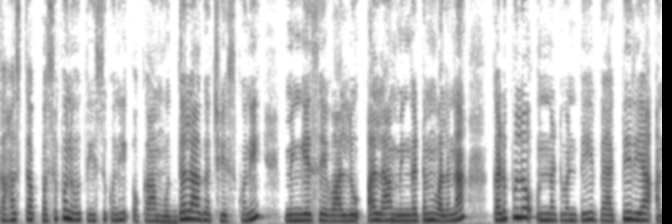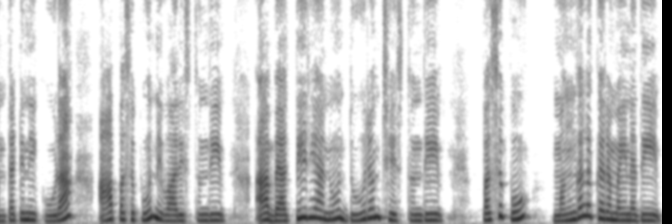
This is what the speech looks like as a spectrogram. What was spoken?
కాస్త పసుపును తీసుకొని ఒక ముద్దలాగా చేసుకొని మింగేసేవాళ్ళు. అలా మింగటం వలన కడుపులో ఉన్నటువంటి బ్యాక్టీరియా అంతటినీ కూడా ఆ పసుపు నివారిస్తుంది. ఆ బ్యాక్టీరియాను దూరం చేస్తుంది. పసుపు మంగళకరమైనది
